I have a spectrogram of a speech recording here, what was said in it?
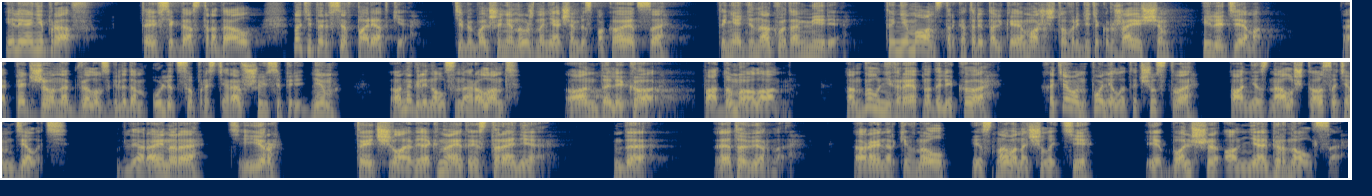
Или я не прав? Ты всегда страдал, но теперь всё в порядке. Тебе больше не нужно ни о чём беспокоиться. Ты не одинок в этом мире. Ты не монстр, который только и можешь вредить окружающим, или демон». Опять же он обвёл взглядом улицу, простиравшуюся перед ним. Он оглянулся на Роланд. «Он далеко», — подумал он. Он был невероятно далеко, Хотя он понял это чувство, он не знал, что с этим делать. Для Райнера, Тир... Ты человек на этой стороне. Да, это верно. Райнер кивнул и снова начал идти, и больше он не обернулся.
